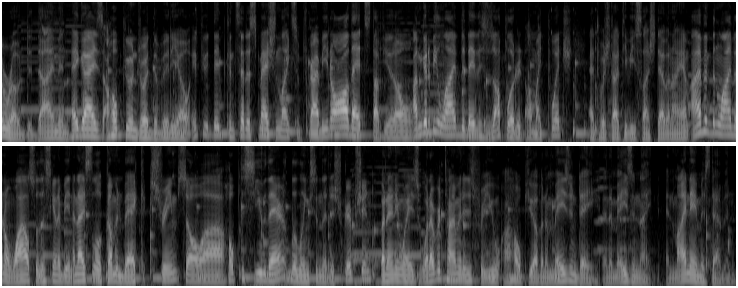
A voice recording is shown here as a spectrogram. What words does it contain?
the road to diamond. Hey guys i hope you enjoyed the video. If you did consider smashing like subscribe you know all that stuff you know. I'm gonna be live the day this is uploaded on my twitch at twitch.tv slash devin i i haven't been live in a while so this is gonna be a nice little coming back stream so uh hope to see you there. The links in the description. But anyways whatever time it is for you i hope you have an amazing day an amazing night. And my name is devin.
